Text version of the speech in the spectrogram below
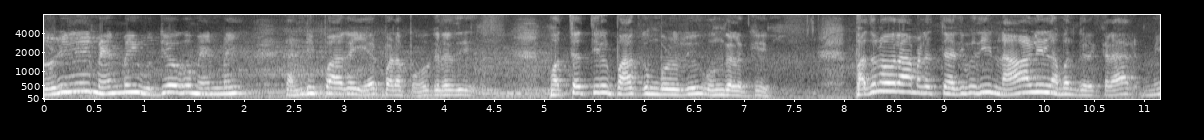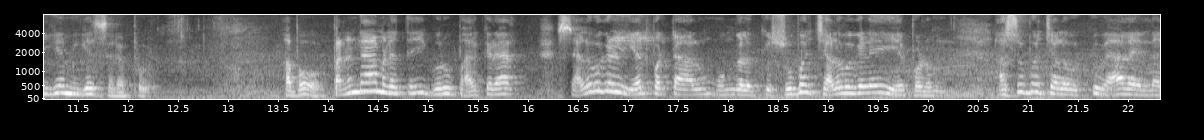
தொழிலில் மேன்மை உத்தியோக மேன்மை கண்டிப்பாக ஏற்பட போகிறது. மொத்தத்தில் பார்க்கும் பொழுது உங்களுக்கு பதினோராம் இடத்து அதிபதி நாளில் அமர்ந்திருக்கிறார். மிக மிக சிறப்பு. அப்போது பன்னெண்டாம் இடத்தை குரு பார்க்கிறார். செலவுகள் ஏற்பட்டாலும் உங்களுக்கு சுப செலவுகளே ஏற்படும். அசுப செலவுக்கு வேலை இல்லை.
